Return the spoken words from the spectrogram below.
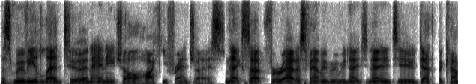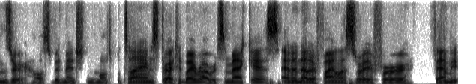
This movie led to an NHL hockey franchise. Next up for Raddest Family Movie 1992, Death Becomes Her, also been mentioned multiple times, directed by Robert Zemeckis. And another finalist story for Family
